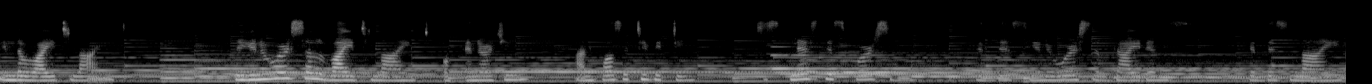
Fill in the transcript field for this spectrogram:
in the white light, the universal white light of energy and positivity. Just bless this person with this universal guidance, with this light.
